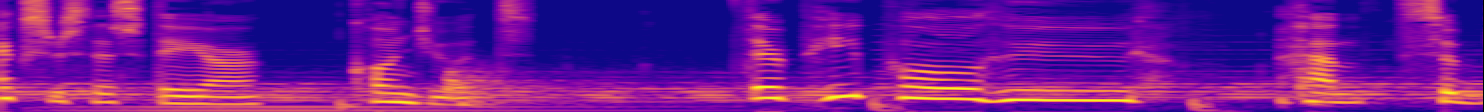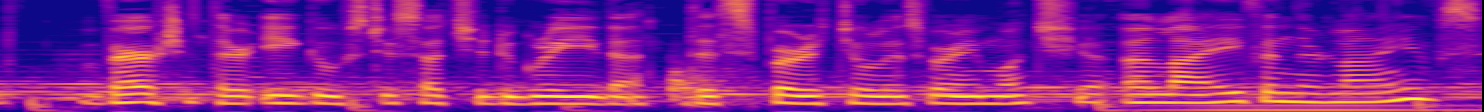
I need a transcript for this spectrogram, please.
exorcists, they are conduits. They're people who have subverted their egos to such a degree that the spiritual is very much alive in their lives.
